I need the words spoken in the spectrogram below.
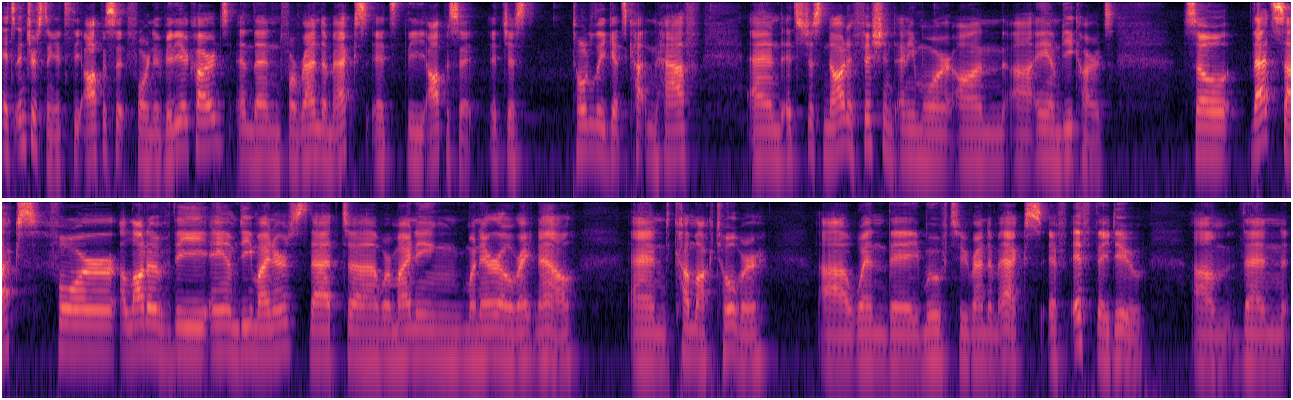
it's interesting. It's the opposite for Nvidia cards, and then for Random X, it's the opposite. It just totally gets cut in half, and it's just not efficient anymore on uh, AMD cards. So that sucks for a lot of the AMD miners that uh, were mining Monero right now, and come October, uh, when they move to Random X, if if they do, um, then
